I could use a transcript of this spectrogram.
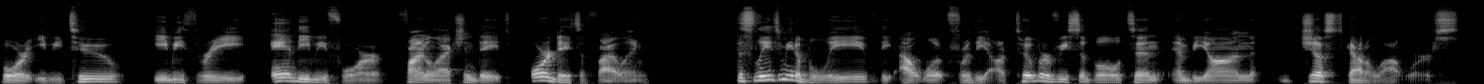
for EB2, EB3, and EB4 final action dates or dates of filing, this leads me to believe the outlook for the October Visa Bulletin and beyond just got a lot worse.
